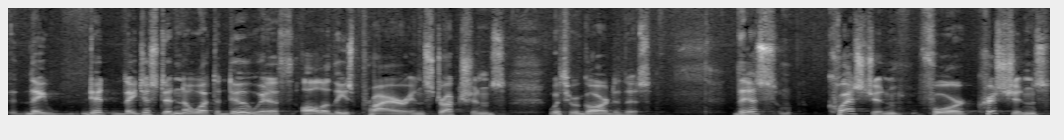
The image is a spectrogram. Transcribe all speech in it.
they did they just didn't know what to do with all of these prior instructions with regard to this. This question for Christians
